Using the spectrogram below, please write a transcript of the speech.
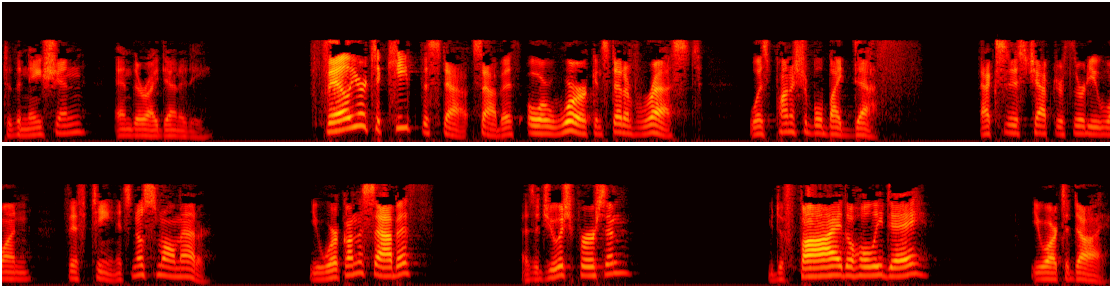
to the nation and their identity. Failure to keep the Sabbath or work instead of rest was punishable by death. Exodus chapter 31, 15. It's no small matter. You work on the Sabbath as a Jewish person, you defy the holy day, you are to die.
